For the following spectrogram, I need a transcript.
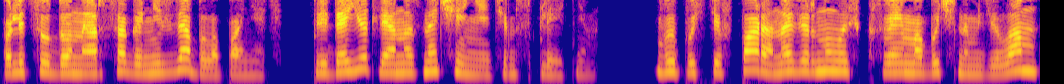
По лицу Донны Арсага нельзя было понять, придает ли она значение этим сплетням. Выпустив пар, она вернулась к своим обычным делам,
